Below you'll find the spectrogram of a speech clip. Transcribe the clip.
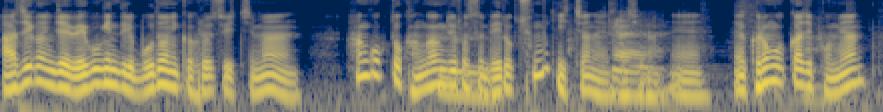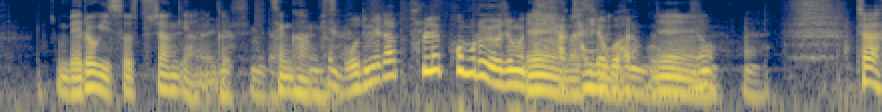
아직은 이제 외국인들이 못 오니까 그럴 수 있지만 한국도 관광지로서 음. 매력 충분히 있잖아요, 사실은. 네. 예. 네. 그런 것까지 보면 좀 매력이 있어서 투자한 게 아닌가 알겠습니다. 생각합니다. 모든 게 다 플랫폼으로 요즘은 예, 다 맞습니다. 가려고 하는 거군요. 예. 예. 자,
